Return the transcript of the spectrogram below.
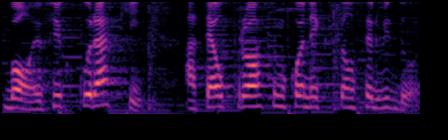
Bom, eu fico por aqui. Até o próximo Conexão Servidor.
